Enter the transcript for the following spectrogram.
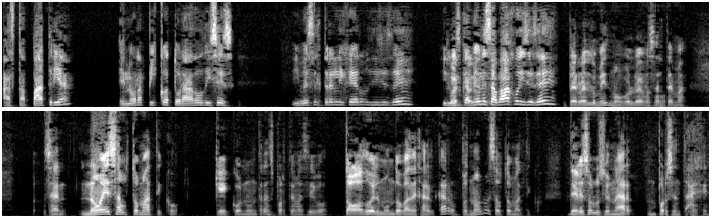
hasta patria, en hora pico atorado, dices, y ves el tren ligero, dices, eh, y los Bueno, pero- camiones abajo, dices, eh. Pero es lo mismo, volvemos al tema. O sea, no es automático que con un transporte masivo todo el mundo va a dejar el carro. Pues no, no es automático. Debe solucionar un porcentaje.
